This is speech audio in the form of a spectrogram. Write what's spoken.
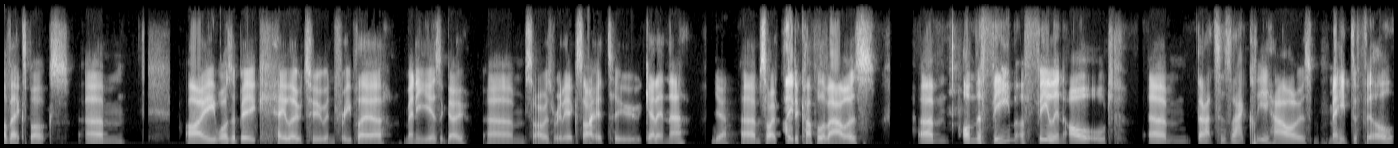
of Xbox. Um, I was a big Halo 2 and 3 player many years ago, um, so I was really excited to get in there. Yeah. Um, so I played a couple of hours. Um, on the theme of feeling old, um, that's exactly how I was made to feel.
